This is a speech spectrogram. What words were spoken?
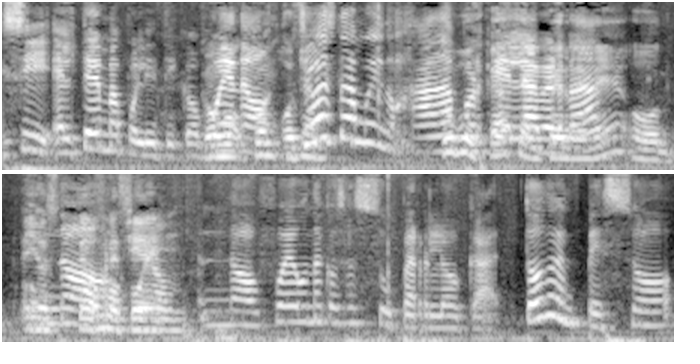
sí, el tema político. bueno, yo estaba muy enojada porque la verdad... o ellos no, te ofrecieron? No, fue una cosa súper loca. Todo empezó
